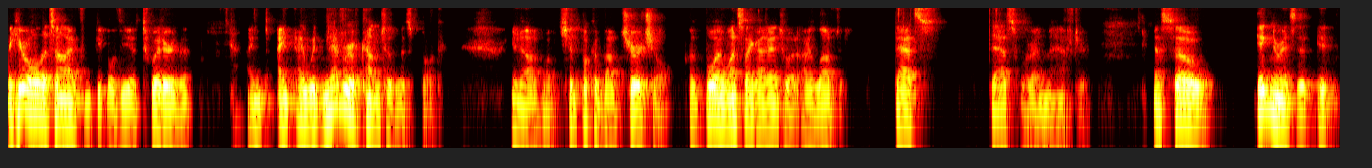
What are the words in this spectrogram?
i hear all the time from people via twitter that I, I, would never have come to this book, you know, a book about Churchill. But boy, once I got into it, I loved it. That's that's what I'm after. And so ignorance it, it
